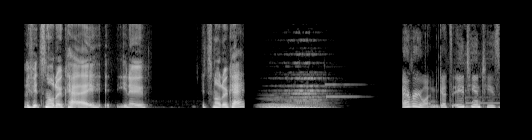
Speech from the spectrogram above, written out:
If it's not okay, you know, it's not okay. Everyone gets AT&T's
